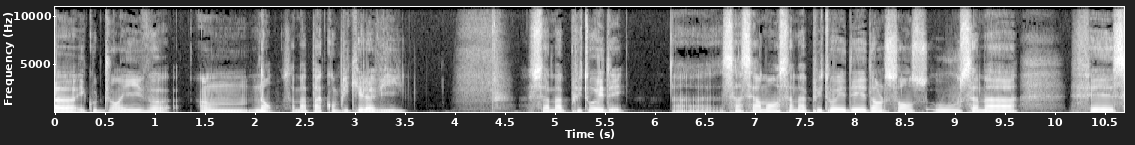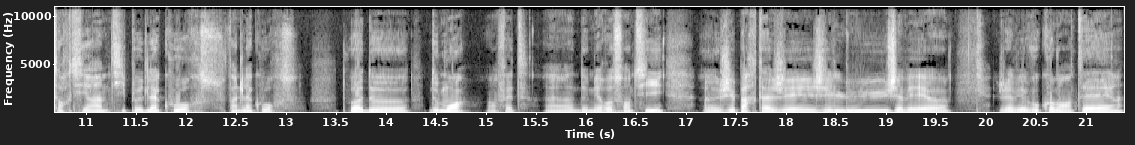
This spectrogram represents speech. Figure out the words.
Euh, écoute, Jean-Yves, non, ça m'a pas compliqué la vie. Ça m'a plutôt aidé. sincèrement, ça m'a plutôt aidé dans le sens où ça m'a fait sortir un petit peu de la course, enfin de la course, de, moi, en fait, euh, de mes ressentis. Euh, j'ai partagé, j'ai lu, euh, j'avais vos commentaires.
